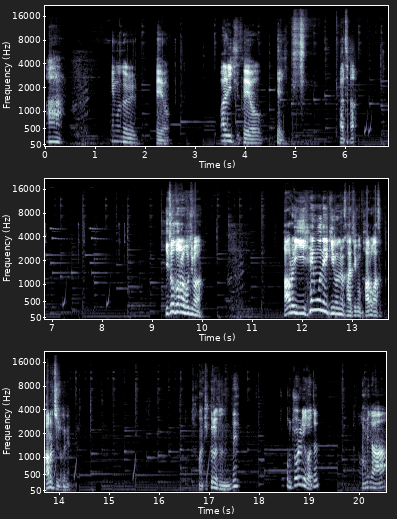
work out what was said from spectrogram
아 행운을 주세요 빨리 주세요 오케이 가자 뒤도 돌아보지 마 바로 이 행운의 기운을 가지고 바로 가서 바로 질러 그냥 잠깐만 미끄러졌는데 조금 쫄리거든 갑니다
